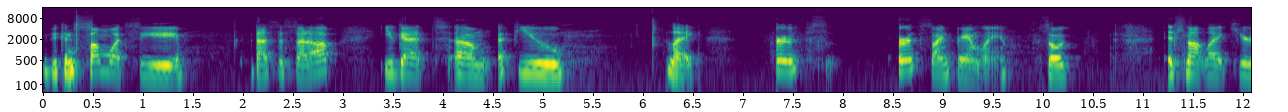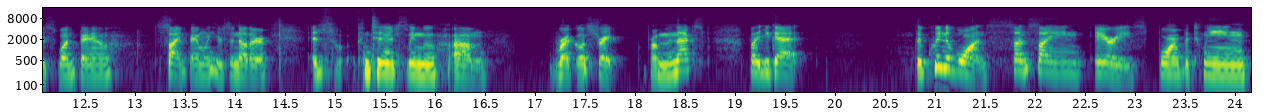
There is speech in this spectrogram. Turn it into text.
If you can somewhat see, that's the setup. You get um, a few, like, Earth's, Earth sign family. So it's not like here's one fam sign family, here's another. It's continuously move, um, right goes straight from the next. But you get the Queen of Wands, Sun sign Aries, born between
